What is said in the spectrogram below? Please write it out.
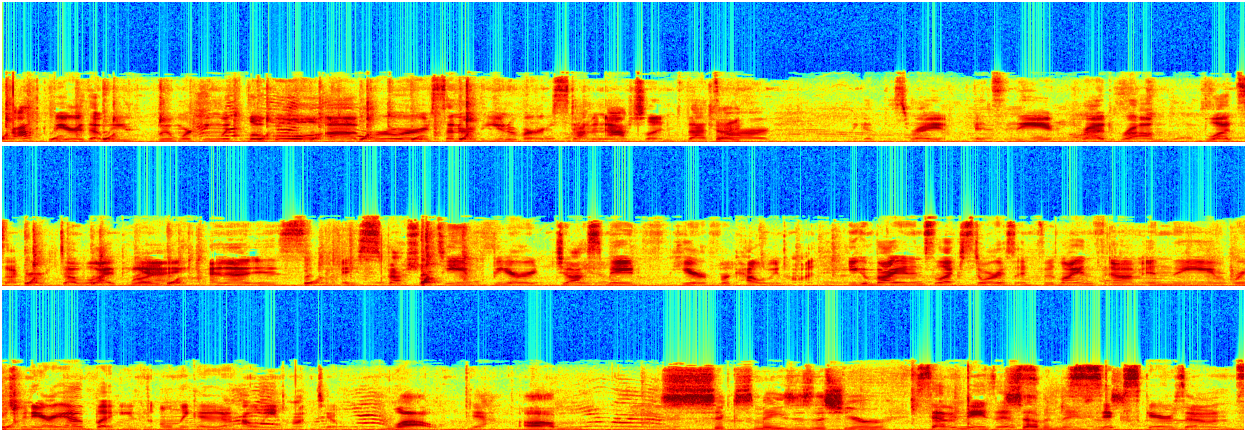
craft beer that we've been working with local uh, brewers, Center of the Universe, down in Ashland. That's Okay. our let me get this right. It's the red rum bloodsucker double IPA, Right. and that is a specialty beer just made here for Halloween Haunt. You can buy it in select stores and food lines um, in the Richmond area, but you can only get it at Halloween Haunt too. Wow. Yeah. Um, six mazes this year. Seven mazes. Seven mazes. Six scare zones.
